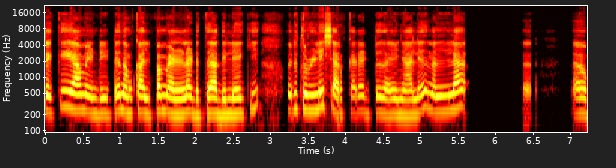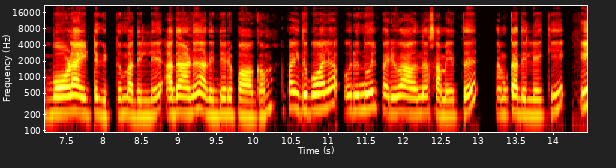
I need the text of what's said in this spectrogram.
ചെക്ക് ചെയ്യാൻ വേണ്ടിയിട്ട് നമുക്ക് അല്പം വെള്ളം എടുത്ത് അതിലേക്ക് ഒരു തുള്ളി ശർക്കര ഇട്ട് കഴിഞ്ഞാൽ നല്ല ബോളായിട്ട് കിട്ടും അതിൽ അതാണ് അതിന്റെ ഒരു പാകം. അപ്പോൾ ഇതുപോലെ ഒരു നൂൽ പരിവാകുന്ന സമയത്ത് നമുക്കതിലേക്ക് ഈ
